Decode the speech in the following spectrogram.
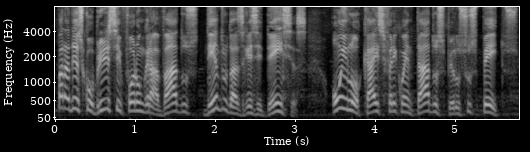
para descobrir se foram gravados dentro das residências ou em locais frequentados pelos suspeitos.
